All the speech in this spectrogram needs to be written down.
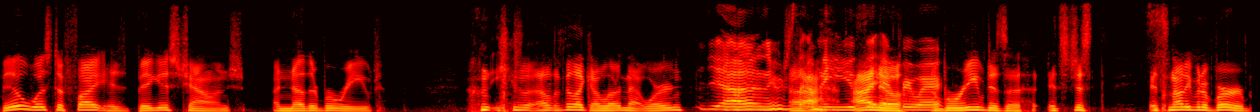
Bill was to fight his biggest challenge, another bereaved. I feel like I learned that word. Yeah, and they were just like, I'm Ah, gonna use I it know. everywhere. A bereaved is a. It's just. It's not even a verb.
